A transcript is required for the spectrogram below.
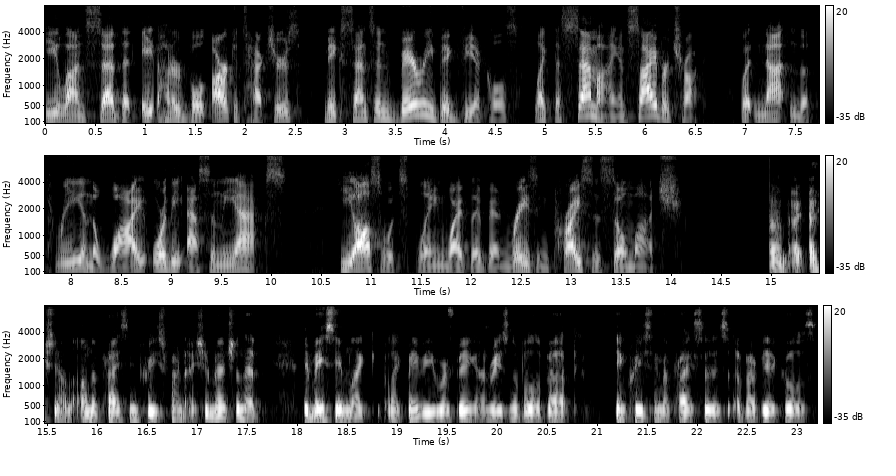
Elon said that 800 volt architectures make sense in very big vehicles like the Semi and Cybertruck, but not in the 3 and the Y or the S and the X. He also explained why they've been raising prices so much. Um, actually, on the, on the price increase front, I should mention that it may seem like like maybe we're being unreasonable about increasing the prices of our vehicles,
